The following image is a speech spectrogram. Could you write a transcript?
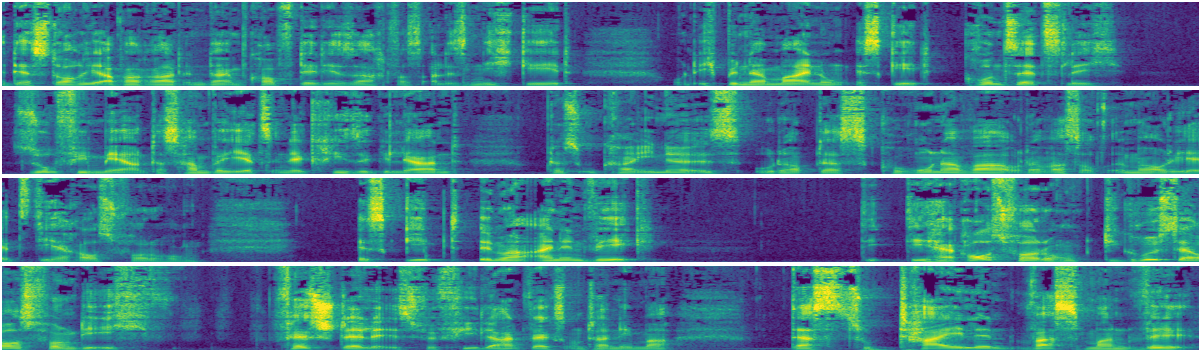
der Storyapparat in deinem Kopf, der dir sagt, was alles nicht geht. Und ich bin der Meinung, es geht grundsätzlich so viel mehr. Und das haben wir jetzt in der Krise gelernt. Ob das Ukraine ist oder ob das Corona war oder was auch immer oder jetzt die Herausforderung. Es gibt immer einen Weg die, die Herausforderung, die größte Herausforderung, die ich feststelle, ist für viele Handwerksunternehmer, das zu teilen, was man will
